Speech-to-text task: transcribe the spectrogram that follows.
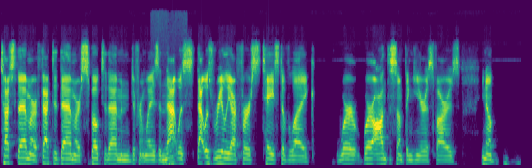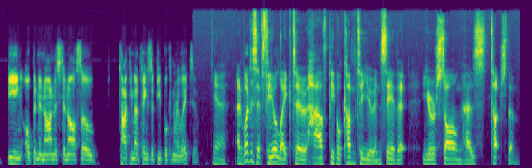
touched them or affected them or spoke to them in different ways and that mm. was that was really our first taste of like we're we're on to something here as far as you know being open and honest and also talking about things that people can relate to Yeah. And what does it feel like to have people come to you and say that your song has touched them?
